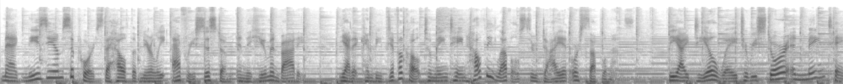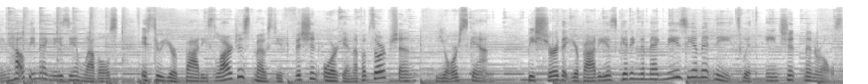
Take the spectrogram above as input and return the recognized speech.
Magnesium supports the health of nearly every system in the human body, yet it can be difficult to maintain healthy levels through diet or supplements. The ideal way to restore and maintain healthy magnesium levels is through your body's largest, most efficient organ of absorption, your skin. Be sure that your body is getting the magnesium it needs with Ancient Minerals,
